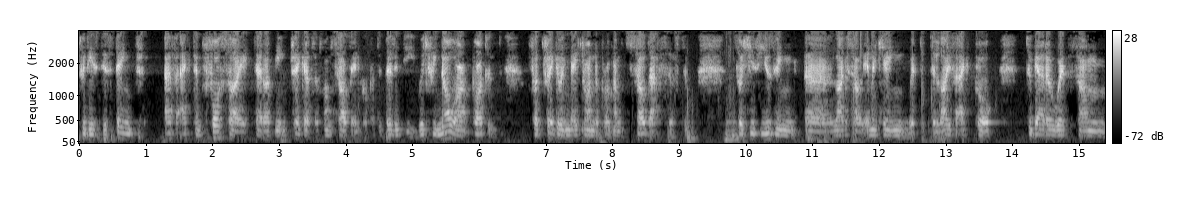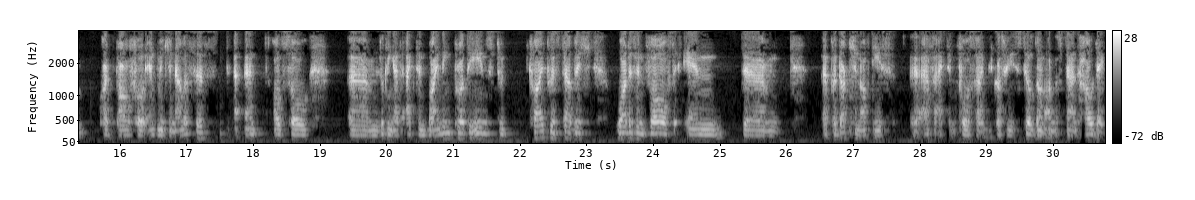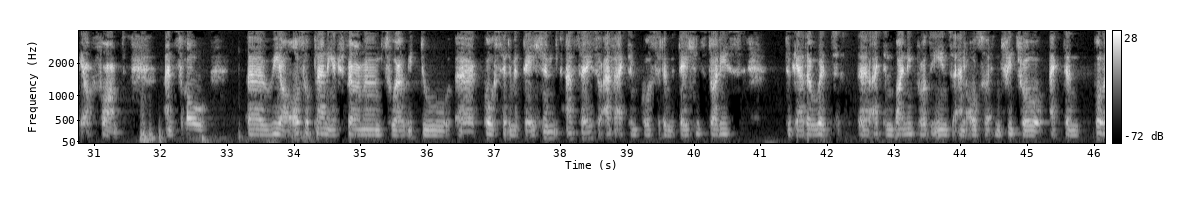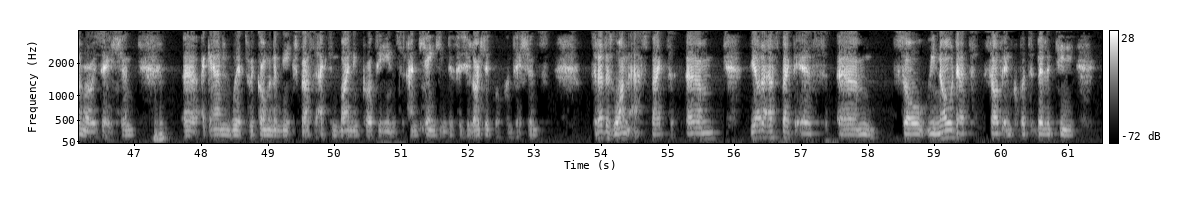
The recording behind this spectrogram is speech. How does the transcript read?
to these distinct F-actin foci that are being triggered upon self incompatibility, which we know are important for triggering later on the programmed cell death system. So she's using uh, live cell imaging with the LifeAct probe together with some quite powerful image analysis and also um, looking at actin binding proteins to try to establish what is involved in the um, uh, production of these uh, F-actin foci because we still don't understand how they are formed. Mm-hmm. And so uh, we are also planning experiments where we do uh, co-sedimentation assays, so F-actin co-sedimentation studies together with uh, actin binding proteins and also in vitro actin polymerization. Mm-hmm. Uh, again, with recombinantly expressed actin binding proteins and changing the physiological conditions. So that is one aspect. Um, the other aspect is um, so we know that self incompatibility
